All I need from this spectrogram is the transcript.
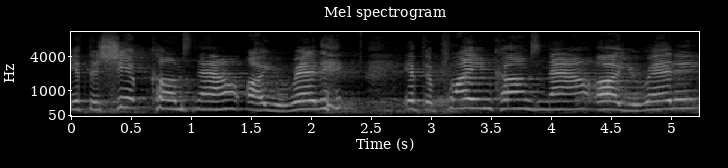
If the ship comes now, are you ready? If the plane comes now, are you ready?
